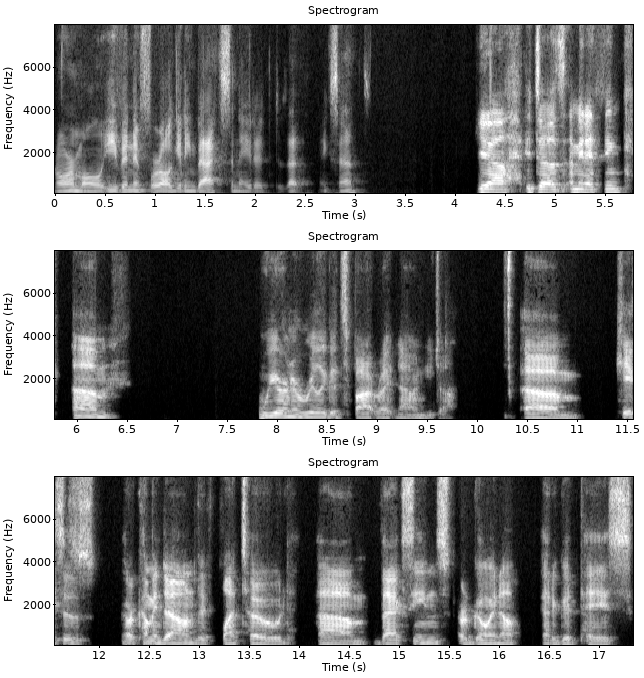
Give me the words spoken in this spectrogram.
normal, even if we're all getting vaccinated? Does that make sense? Yeah, it does. I mean, I think um, we are in a really good spot right now in Utah um, cases are coming down, they've plateaued. Um, vaccines are going up at a good pace.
